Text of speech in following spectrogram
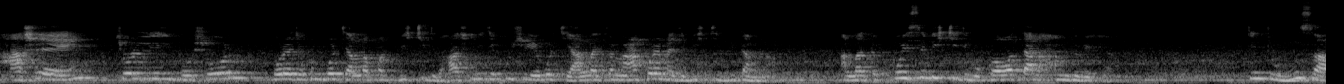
হাঁসে চল্লিশ বছর পরে যখন বলছে, আল্লাহ বৃষ্টি দিব। হাঁস নিজে খুশি হয়ে বলছে, আল্লাহ তো না করে না যে বৃষ্টি দিতাম না। আল্লাহ তো কইসে বৃষ্টি দিব, কওয়াতে আলহামদুলিল্লাহ। কিন্তু মুসা,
